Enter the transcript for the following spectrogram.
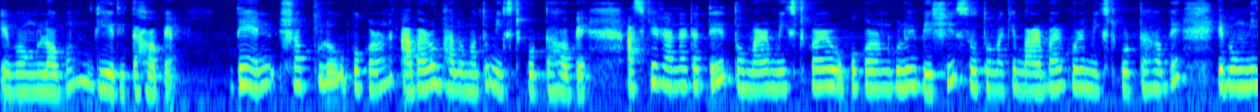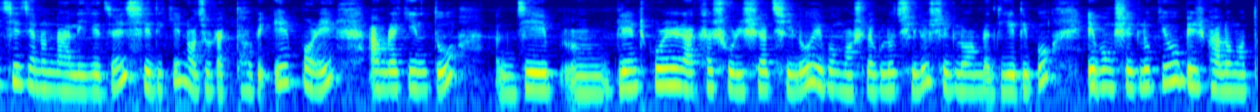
এবং লবণ দিয়ে দিতে হবে। দেন সবগুলো উপকরণ আবারও ভালো মতো মিক্সড করতে হবে। আজকের রান্নাটাতে তোমার মিক্সড করার উপকরণগুলোই বেশি সো তোমাকে বারবার করে মিক্সড করতে হবে এবং নিচে যেন না লেগে যায়, সেদিকে নজর রাখতে হবে। এরপরে আমরা কিন্তু যে ব্লেন্ড করে রাখা সরিষা ছিল এবং মশলাগুলো ছিল সেগুলো আমরা দিয়ে দিব এবং সেগুলোকেও বেশ ভালো মতো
